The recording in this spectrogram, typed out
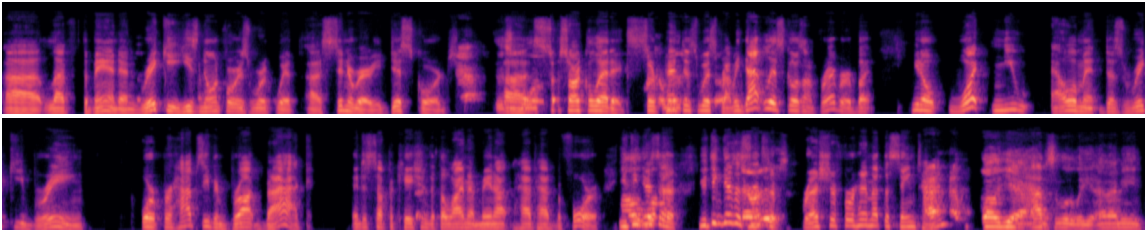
uh, left the band. And Ricky, he's known for his work with uh, Cinerary, Disgorge, yeah, uh, Sarcolletics, Serpentis Whisper. I mean, that list goes on forever. But you know, what new element does Ricky bring or perhaps even brought back into suffocation that the lineup may not have had before. You think oh, there's well, a you think there's a sense is. of pressure for him at the same time? I, well, yeah, absolutely. And I mean,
